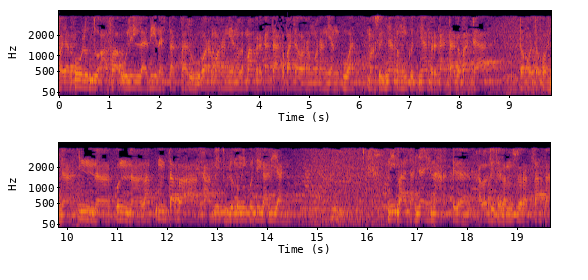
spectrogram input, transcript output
Fayaqulu du'afa'u lilladzina istakbaru. Orang-orang yang lemah berkata kepada orang-orang yang kuat. Maksudnya pengikutnya berkata kepada tokoh-tokohnya, "Inna kunna lakum taba'a." Kami dulu mengikuti kalian. Ini bahasanya enak, ya. Kalau di dalam surat Saba.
